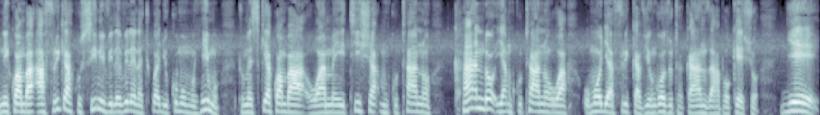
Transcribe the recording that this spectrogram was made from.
ni kwamba Afrika Kusini vilevile inachukua vile jukumu muhimu. Tumesikia kwamba wameitisha mkutano kando ya mkutano wa Umoja wa Afrika viongozi utakaanza hapo kesho. Je,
